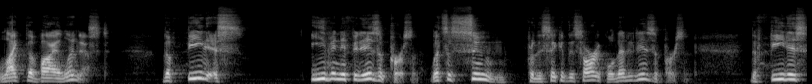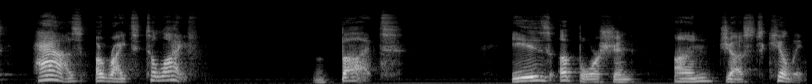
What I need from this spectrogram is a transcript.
like the violinist, the fetus, even if it is a person, let's assume for the sake of this article that it is a person, the fetus has a right to life. But is abortion unjust killing?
